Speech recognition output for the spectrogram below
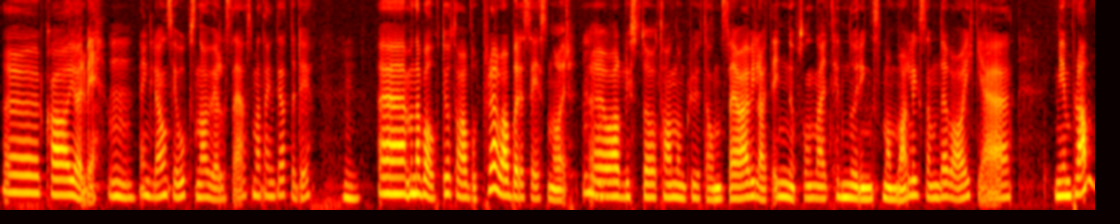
Eh, hva gjør vi? Mm. Egentlig en ganske voksen avgjørelse, som jeg tenkte i ettertid. Mm. Uh, men jeg valgte jo å ta abort, for jeg var bare 16 år mm. uh, og hadde lyst til å ta en ordentlig utdannelse. Og jeg ville ikke ende opp som den der tenåringsmamma, liksom. Det var ikke min plan.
